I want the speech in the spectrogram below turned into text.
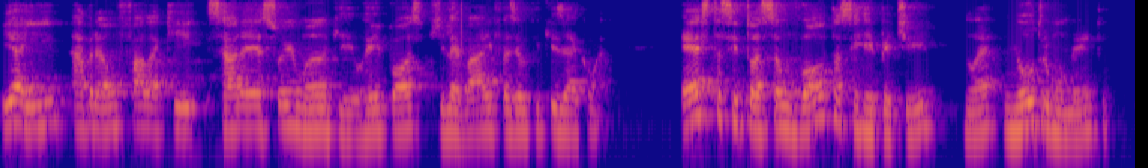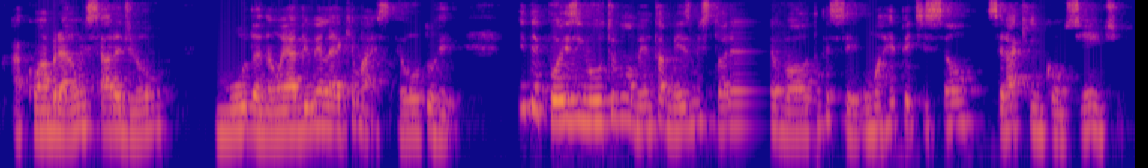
E aí Abraão fala que Sara é sua irmã, que o rei pode te levar e fazer o que quiser com ela. Esta situação volta a se repetir, não é? Em outro momento, com Abraão e Sara de novo, muda, não é Abimeleque mais, é outro rei. E depois, em outro momento, a mesma história volta a acontecer. Uma repetição, será que inconsciente?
